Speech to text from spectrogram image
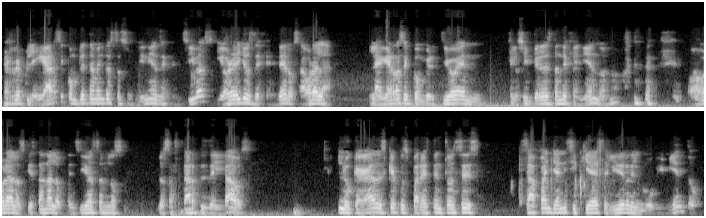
es replegarse completamente hasta sus líneas defensivas y ahora ellos defender. O sea, ahora la, la guerra se convirtió en que los imperiales están defendiendo, ¿no? ahora los que están a la ofensiva son los, los astartes del caos. Lo cagado es que, pues, para este entonces, Zafan ya ni siquiera es el líder del movimiento. O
